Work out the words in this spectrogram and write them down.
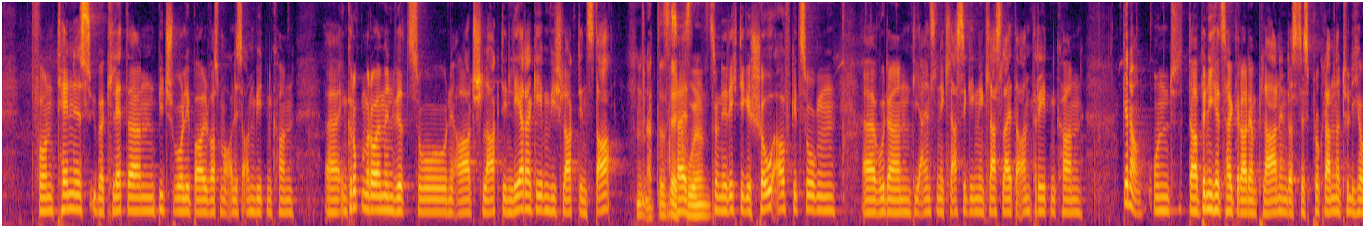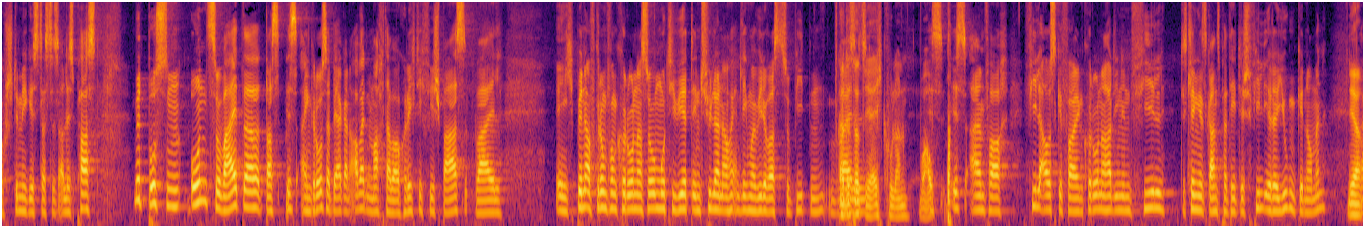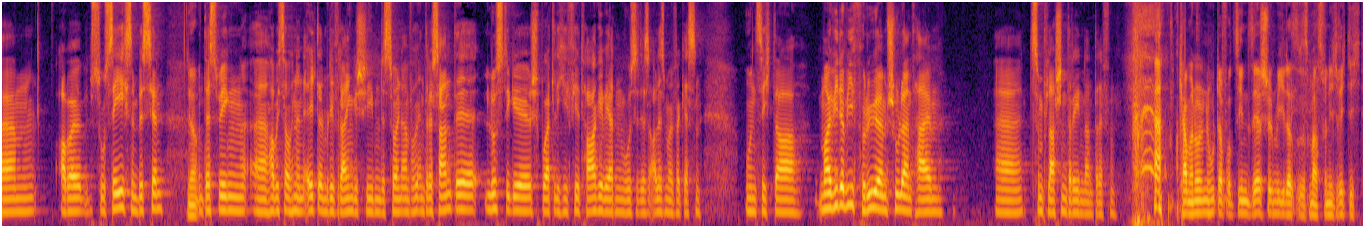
von Tennis über Klettern, Beachvolleyball, was man alles anbieten kann. Äh, in Gruppenräumen wird so eine Art Schlag den Lehrer geben, wie Schlag den Star. Na, Das ist Das ja heißt, cool. so eine richtige Show aufgezogen, äh, wo dann die einzelne Klasse gegen den Klassleiter antreten kann. Genau, und da bin ich jetzt halt gerade am Planen, dass das Programm natürlich auch stimmig ist, dass das alles passt. Mit Bussen und so weiter. Das ist ein großer Berg an Arbeit, macht aber auch richtig viel Spaß, weil ich bin aufgrund von Corona so motiviert, den Schülern auch endlich mal wieder was zu bieten. Ja, das hört sich ja echt cool an. Wow. es ist einfach viel ausgefallen. Corona hat ihnen viel, das klingt jetzt ganz pathetisch, viel ihrer Jugend genommen. Ja. Ähm, aber so sehe ich es ein bisschen. Ja. Und deswegen äh, habe ich es auch in einen Elternbrief reingeschrieben. Das sollen einfach interessante, lustige, sportliche vier Tage werden, wo sie das alles mal vergessen und sich da mal wieder wie früher im Schullandheim äh, zum Flaschendrehen dann treffen. Kann man nur den Hut davor ziehen. Sehr schön, wie das, das machst, finde ich richtig,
